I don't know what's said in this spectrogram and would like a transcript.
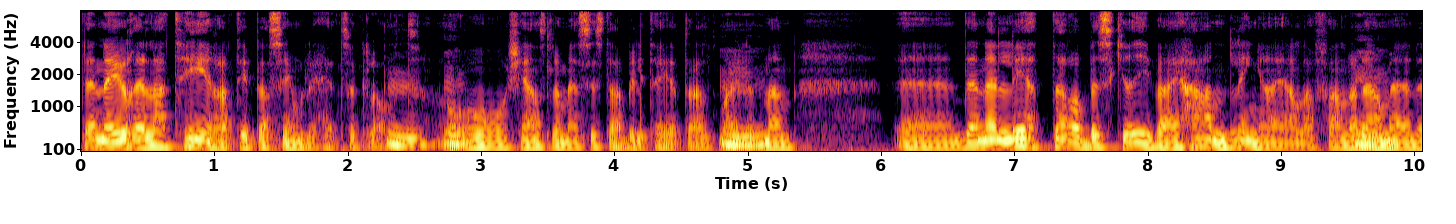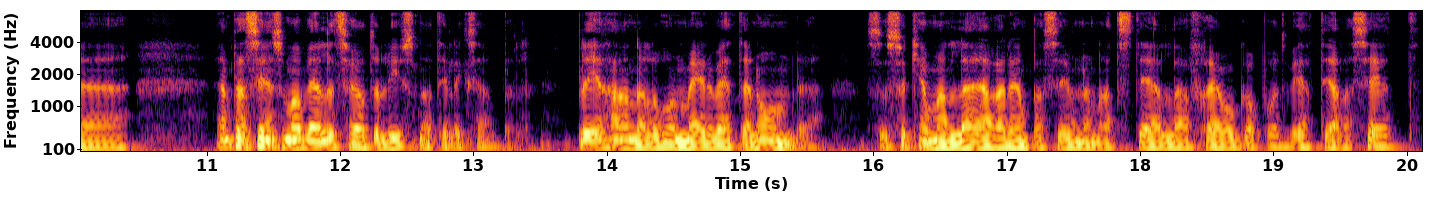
den är ju relaterad till personlighet såklart Mm, mm. Och, och känslomässig stabilitet och allt möjligt. Mm. Men den är lättare att beskriva i handlingar i alla fall. Och Mm. därmed, eh, en person som har väldigt svårt att lyssna till exempel. Blir han eller hon medveten om det så, så kan man lära den personen att ställa frågor på ett vettigare sätt.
